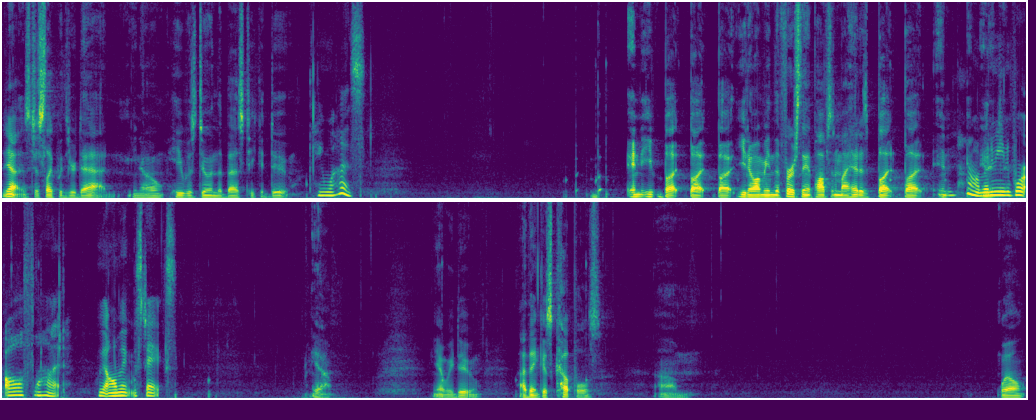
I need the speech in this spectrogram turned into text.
Yeah, it's just like with your dad. You know, he was doing the best he could do. He was. And he, but but but you know, I mean, the first thing that pops into my head is but but. And, No, but I mean we're all flawed. We all make mistakes. Yeah. Yeah, we do. I think as couples, um, well,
